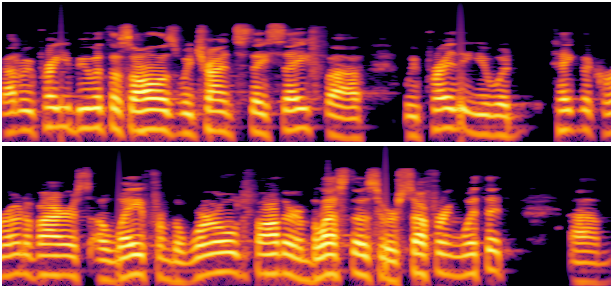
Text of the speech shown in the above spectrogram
God, we pray you be with us all as we try and stay safe. Uh, we pray that you would take the coronavirus away from the world, Father, and bless those who are suffering with it. Um,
